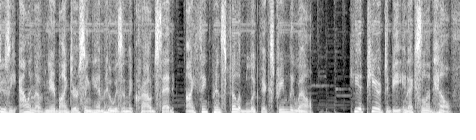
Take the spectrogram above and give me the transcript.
Susie Allen of nearby Dersingham who was in the crowd said, I think Prince Philip looked extremely well. He appeared to be in excellent health.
